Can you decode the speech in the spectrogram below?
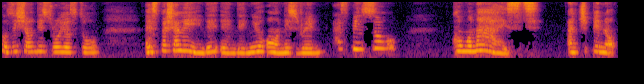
position, this royal stool, especially in the in the new Oni's reign, has been so commonized and chipping up.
